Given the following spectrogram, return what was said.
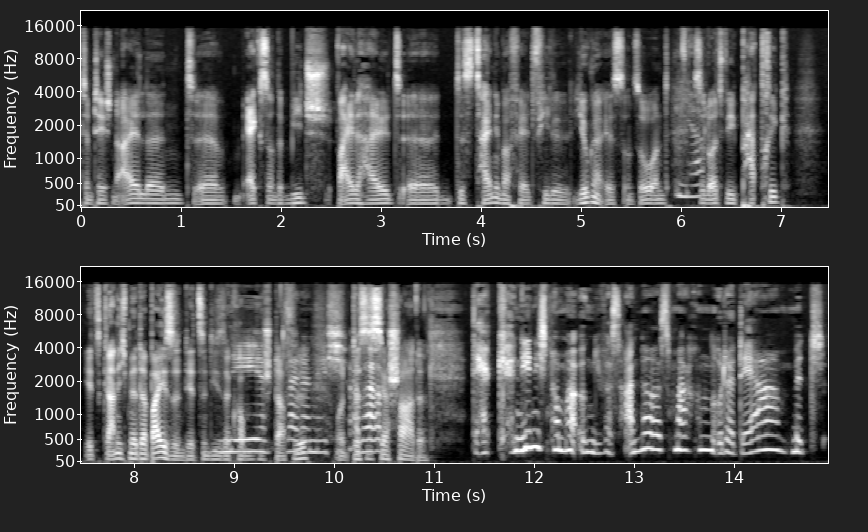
Temptation Island, äh, Ex on the Beach, weil halt äh, das Teilnehmerfeld viel jünger ist und so. Und ja. so Leute wie Patrick, jetzt gar nicht mehr dabei sind, jetzt in dieser nee, kommenden Staffel. Nicht, und das ist ja schade. Der können die nicht nochmal irgendwie was anderes machen oder der mit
